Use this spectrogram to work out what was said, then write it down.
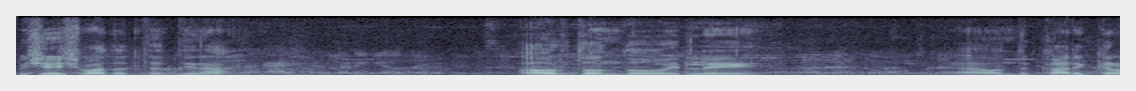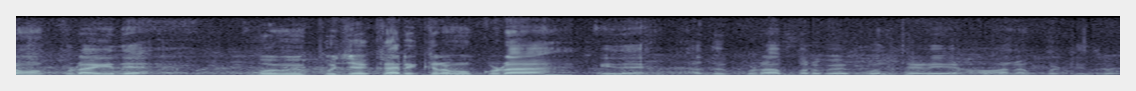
ವಿಶೇಷವಾದಂಥ ದಿನ. ಅವ್ರದ್ದೊಂದು ಇಲ್ಲಿ ಒಂದು ಕಾರ್ಯಕ್ರಮ ಕೂಡ ಇದೆ. ಭೂಮಿ ಪೂಜೆ ಕಾರ್ಯಕ್ರಮ ಕೂಡ ಇದೆ. ಅದು ಕೂಡ ಬರಬೇಕು ಅಂತೇಳಿ ಆಹ್ವಾನ ಕೊಟ್ಟಿದ್ದರು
